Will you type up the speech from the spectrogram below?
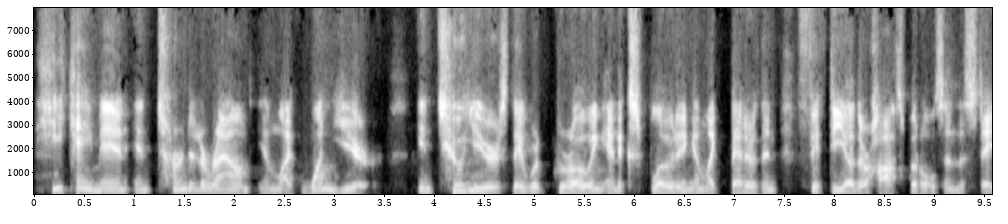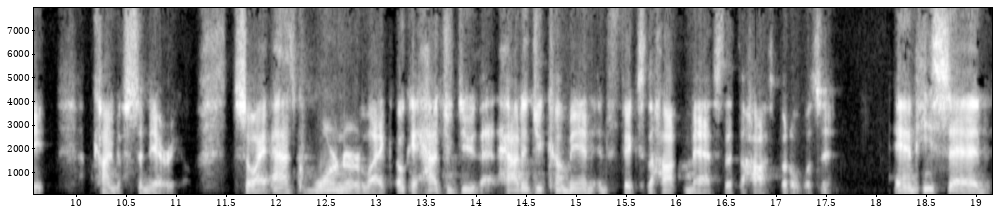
He came in and turned it around in like one year. In two years, they were growing and exploding and like better than 50 other hospitals in the state kind of scenario. So I asked Warner, like, okay, how'd you do that? How did you come in and fix the hot mess that the hospital was in? And he said,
